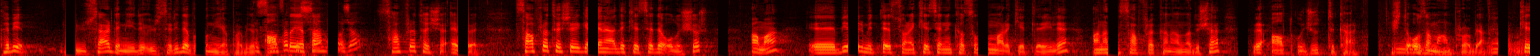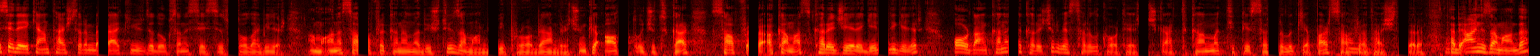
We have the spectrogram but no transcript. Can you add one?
tabii ülser de mide ülseri de yapabilir. E, Safra Altta taşı yatan hocam? Safra taşı evet. Safra taşı genelde kesede oluşur ama e, bir müddet sonra kesenin kasılma hareketleriyle ana safra kanalına düşer ve alt ucu tıkar. İşte o zaman problem. Kesedeyken taşların belki %90'ı sessiz olabilir. Ama ana safra kanalına düştüğü zaman bir problemdir. Çünkü alt ucu tıkar, safra akamaz, karaciğere geri gelir. Oradan kana karışır ve sarılık ortaya çıkar. Tıkanma tipi sarılık yapar safra taşları. Tabii aynı zamanda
